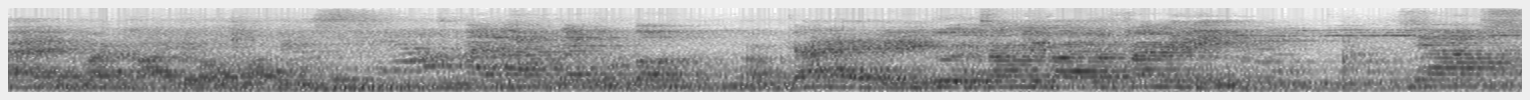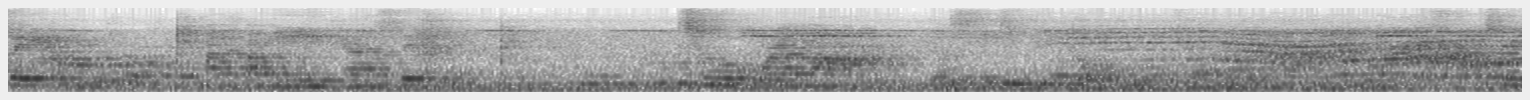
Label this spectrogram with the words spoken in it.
And what are your hobbies? I like play football. Okay, very good. Tell me about your family. They are six. My family six. Two grandma. Yes, speak up. Two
